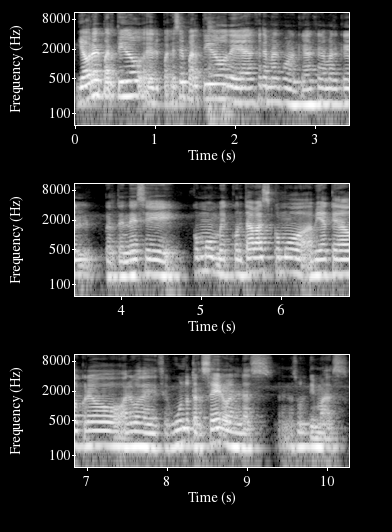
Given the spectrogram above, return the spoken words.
Y ahora el partido, ese partido de Angela Merkel, al que Angela Merkel pertenece, ¿cómo me contabas cómo había quedado, creo, algo de segundo, tercero en las, en las últimas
